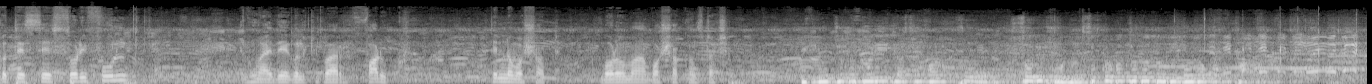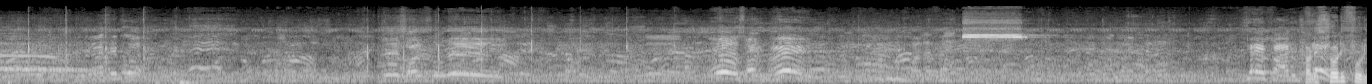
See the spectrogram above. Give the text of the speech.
করতে এসছে শরীফুল এবং দিয়ে গোলকিপার ফারুক তিন নম্বর শট বড় মা বর্ষা কনস্ট্রাকশন. শরীফুল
